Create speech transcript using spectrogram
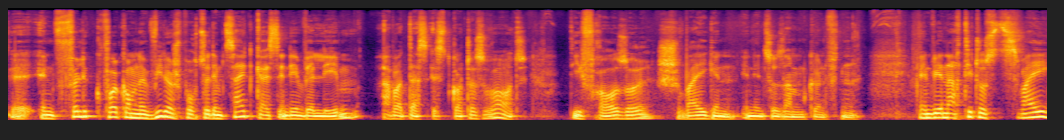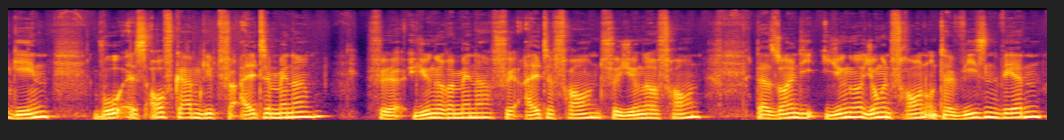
äh, in völlig vollkommenem Widerspruch zu dem Zeitgeist, in dem wir leben, aber das ist Gottes Wort. Die Frau soll schweigen in den Zusammenkünften. Wenn wir nach Titus 2 gehen, wo es Aufgaben gibt für alte Männer, für jüngere Männer, für alte Frauen, für jüngere Frauen. Da sollen die jünger, jungen Frauen unterwiesen werden,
